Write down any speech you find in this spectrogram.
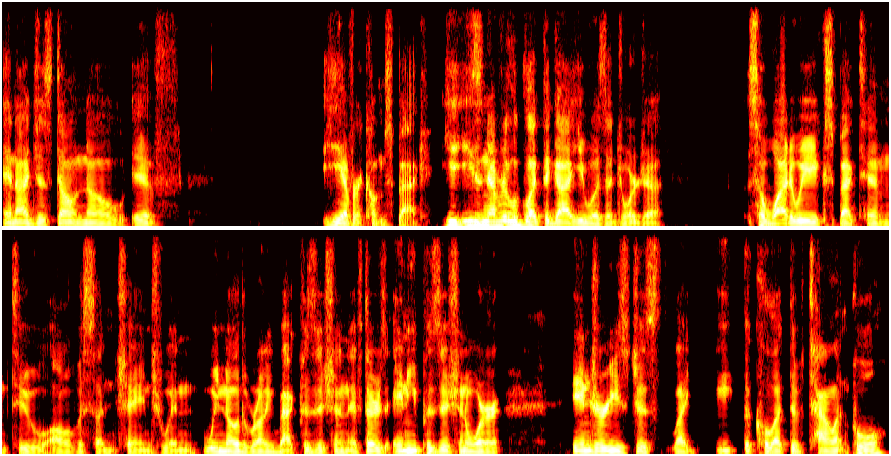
and I just don't know if he ever comes back. He, he's never looked like the guy he was at Georgia. So why do we expect him to all of a sudden change when we know the running back position? If there's any position where injuries just like eat the collective talent pool,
